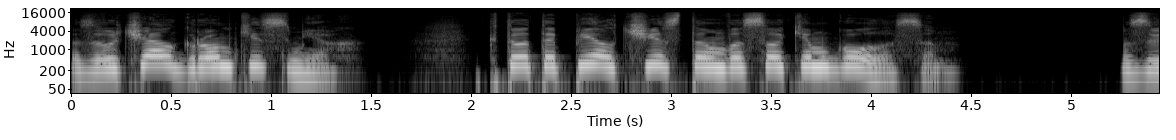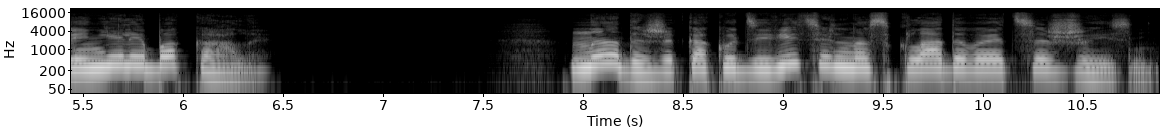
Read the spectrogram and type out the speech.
Звучал громкий смех. Кто-то пел чистым высоким голосом. Звенели бокалы. Надо же, как удивительно складывается жизнь.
